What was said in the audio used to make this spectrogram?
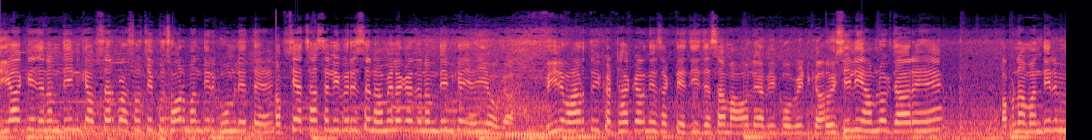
जिया के जन्मदिन के अवसर पर सोचे कुछ और मंदिर घूम लेते हैं। सबसे अच्छा सेलिब्रेशन हमें लगा जन्मदिन का यही होगा। भीड़ भाड़ तो इकट्ठा कर नहीं सकते। जी, जैसा माहौल है अभी कोविड का। तो इसीलिए हम लोग जा रहे हैं अपना मंदिर में।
